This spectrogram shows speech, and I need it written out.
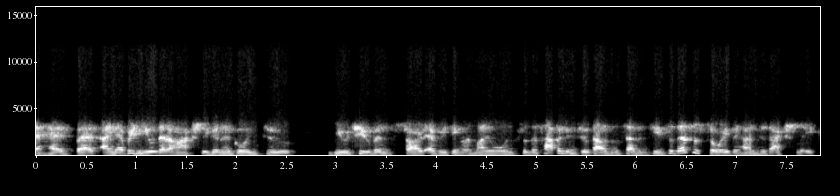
ahead. But I never knew that I'm actually going to go into YouTube and start everything on my own. So this happened in 2017. So there's a story behind it actually.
